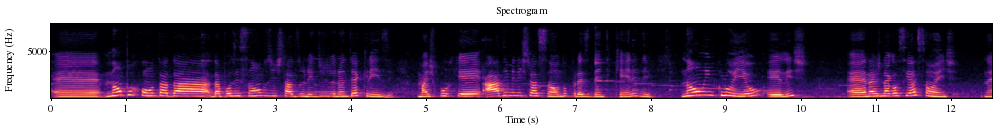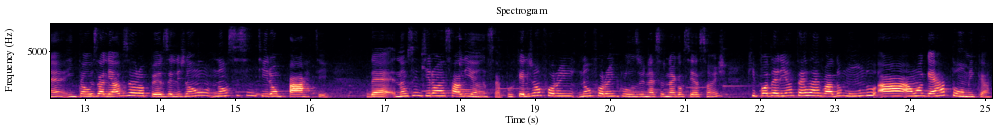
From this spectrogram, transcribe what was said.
É, não por conta da, da posição dos Estados Unidos durante a crise, mas porque a administração do presidente Kennedy não incluiu eles é, nas negociações. Né? Então, os aliados europeus eles não, não se sentiram parte, de, não sentiram essa aliança, porque eles não foram, não foram inclusos nessas negociações que poderiam ter levado o mundo a, a uma guerra atômica.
